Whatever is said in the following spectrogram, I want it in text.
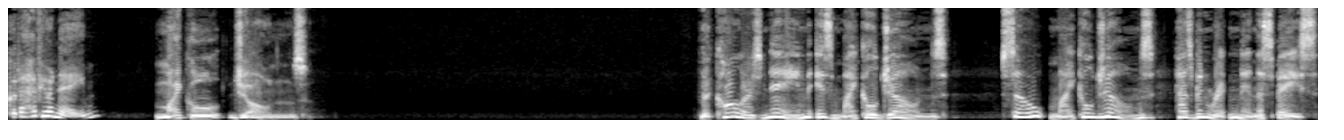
Could I have your name? Michael Jones. The caller's name is Michael Jones. So Michael Jones has been written in the space.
